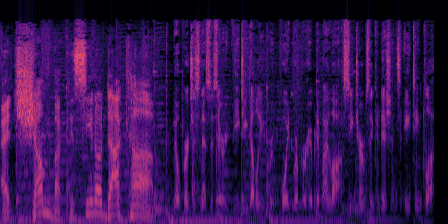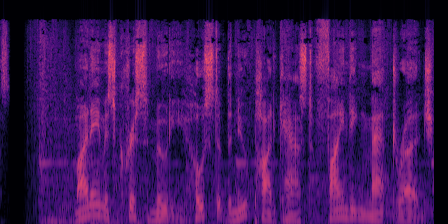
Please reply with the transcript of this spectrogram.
at ChumbaCasino.com. No purchase necessary. VGW. Void were prohibited by law. See terms and conditions. 18 plus. My name is Chris Moody, host of the new podcast, Finding Matt Drudge.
